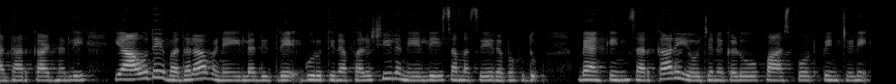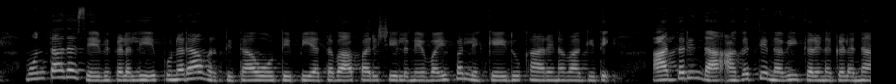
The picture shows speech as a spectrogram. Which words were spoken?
ಆಧಾರ್ ಕಾರ್ಡ್ನಲ್ಲಿ ಯಾವುದೇ ಬದಲಾವಣೆ ಇಲ್ಲದಿದ್ದರೆ ಗುರುತಿನ ಪರಿಶೀಲನೆಯಲ್ಲಿ ಸಮಸ್ಯೆ ಇರಬಹುದು. ಬ್ಯಾಂಕಿಂಗ್ ಸರ್ಕಾರಿ ಯೋಜನೆಗಳು, ಪಾಸ್ಪೋರ್ಟ್ ಪಿಂಚಣಿ ಮುಂತಾದ ಸೇವೆಗಳಲ್ಲಿ ಪುನರಾವರ್ತಿತ ಒ ಟಿ ಪಿ ಅಥವಾ ಪರಿಶೀಲನೆ ವೈಫಲ್ಯಕ್ಕೆ ಇದು ಕಾರಣವಾಗಿದೆ. ಆದ್ದರಿಂದ ಅಗತ್ಯ ನವೀಕರಣಗಳನ್ನು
